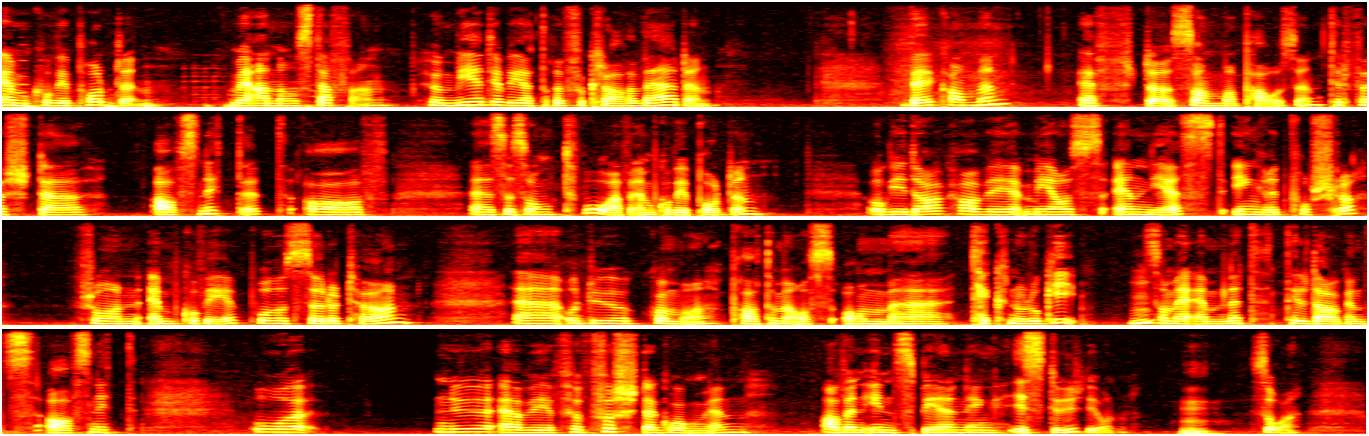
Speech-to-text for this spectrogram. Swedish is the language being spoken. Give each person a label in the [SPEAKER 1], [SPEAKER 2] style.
[SPEAKER 1] MKV-podden med Anna och Staffan, hur medievetare förklarar världen. Välkommen efter sommarpausen till första avsnittet av eh, säsong två av MKV-podden. Och idag har vi med oss en gäst, Ingrid Forsler från MKV på Södertörn. Eh, och du kommer prata med oss om eh, teknologi mm. som är ämnet till dagens avsnitt. Och nu är vi för första gången av en inspelning i studion. Mm. Så.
